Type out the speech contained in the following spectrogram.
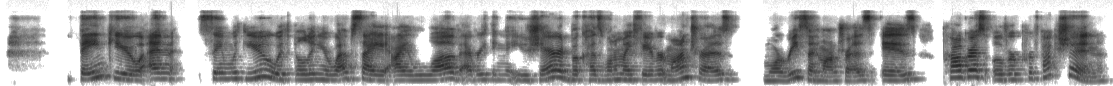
Thank you. And same with you with building your website. I love everything that you shared because one of my favorite mantras, more recent mantras, is progress over perfection.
